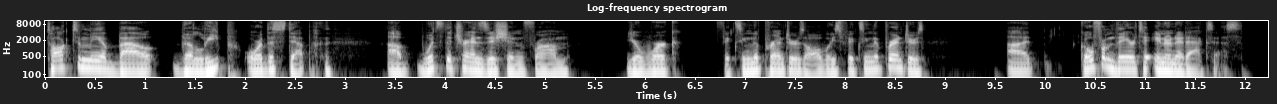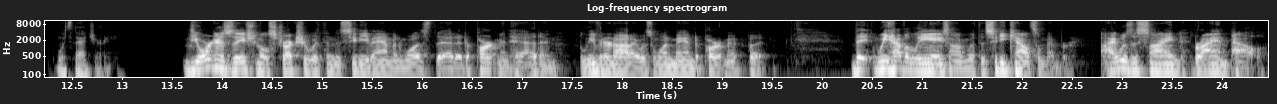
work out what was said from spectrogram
talk to me about the leap or the step Uh, what's the transition from your work fixing the printers, always fixing the printers, uh, go from there to internet access? What's that journey? The organizational structure within the city of Ammon was that a department head, and believe it or not, I was a one man department, but they, we have a liaison with a city council member. I was assigned Brian Powell.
